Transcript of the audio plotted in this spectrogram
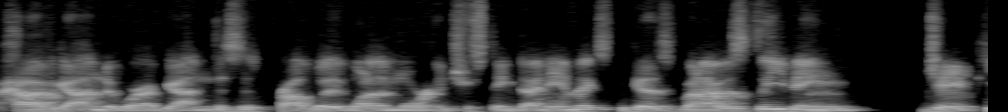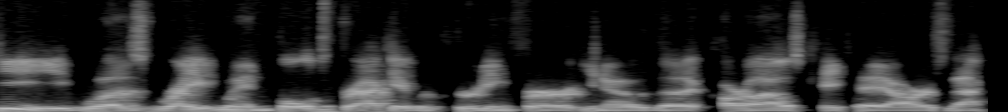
how I've gotten to where I've gotten. This is probably one of the more interesting dynamics because when I was leaving JP was right when bulge bracket recruiting for you know the Carlyles, KKRs, that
